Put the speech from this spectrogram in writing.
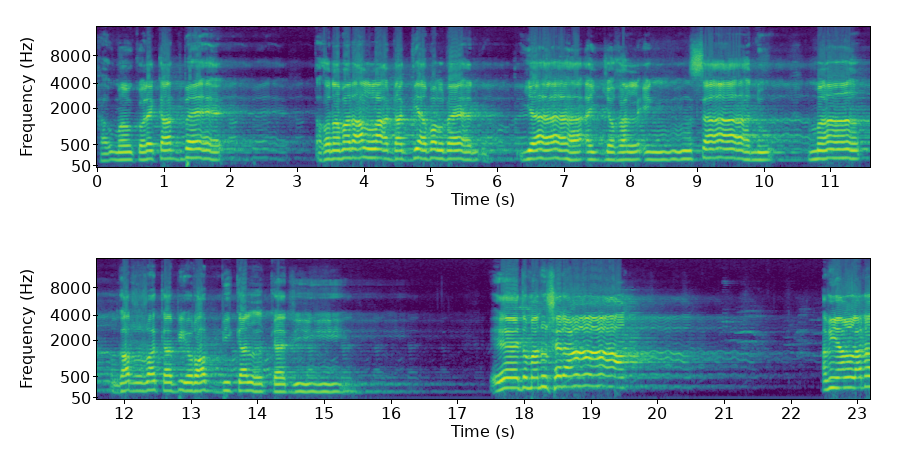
হাউমাউ করে কাঁদবে। তখন আমার আল্লাহ ডাক দিয়া বলবেন, ইয়া আইয়ুহাল ইনসানু মা গর্রাকা বিরাব্বিকাল কারীম। এ তো মানুষেরা, আমি আল্লাহ না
